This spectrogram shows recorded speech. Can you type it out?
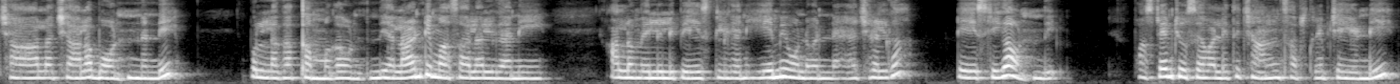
చాలా చాలా బాగుంటుందండి. పుల్లగా కమ్మగా ఉంటుంది. ఎలాంటి మసాలాలు కానీ అల్లం వెల్లుల్లి పేస్ట్లు కానీ ఏమీ ఉండవండి. న్యాచురల్గా టేస్టీగా ఉంటుంది. ఫస్ట్ టైం చూసేవాళ్ళైతే ఛానల్ సబ్స్క్రైబ్ చేయండి.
